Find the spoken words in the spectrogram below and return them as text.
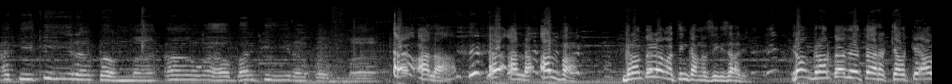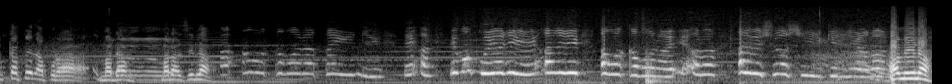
akikira fama awa barkira fama Eh, Allah. Eh, Allah. Alpha. Grand-père m'a dit quand on Donc grand-père veut faire quelqu'un à café là pour uh, madame, euh... madame Silla. Amina.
